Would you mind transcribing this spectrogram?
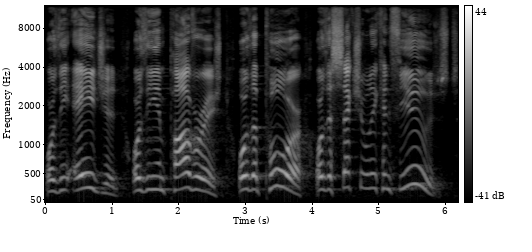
or the aged or the impoverished or the poor or the sexually confused.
